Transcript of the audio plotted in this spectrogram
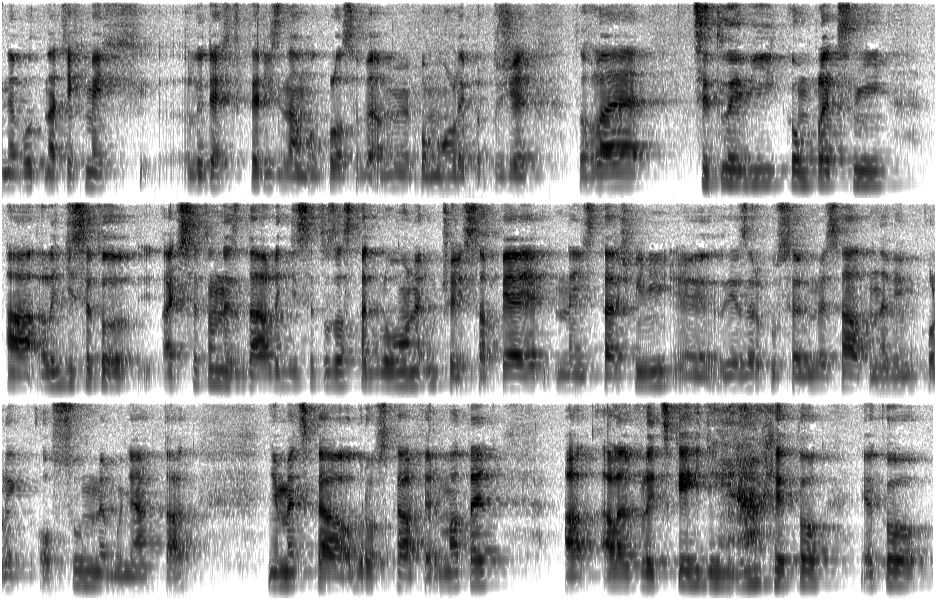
nebo na těch mých lidech, který znám okolo sebe, aby mi pomohli, protože tohle je citlivý, komplexní a lidi se to, ať se to nezdá, lidi se to zas tak dlouho neučí. SAP je nejstarší, je z roku 70, nevím kolik, 8 nebo nějak tak. Německá obrovská firma teď, a, ale v lidských dějinách je to jako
